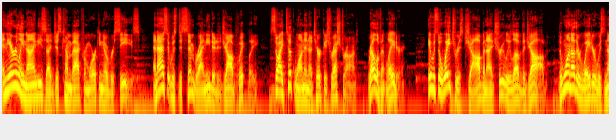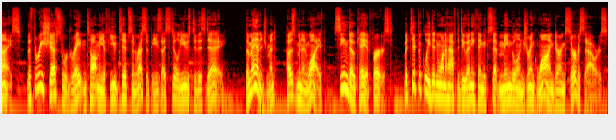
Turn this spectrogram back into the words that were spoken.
In the early 90s, I'd just come back from working overseas, and as it was December, I needed a job quickly, so I took one in a Turkish restaurant, relevant later. It was a waitress job, and I truly loved the job. The one other waiter was nice. The three chefs were great and taught me a few tips and recipes I still use to this day. The management, husband and wife, seemed okay at first, but typically didn't want to have to do anything except mingle and drink wine during service hours.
